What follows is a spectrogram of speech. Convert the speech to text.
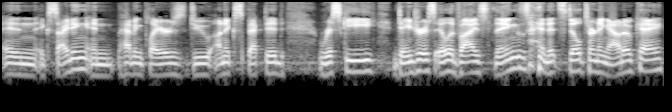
and exciting and having players do unexpected, risky, dangerous, ill advised things and it's still turning out okay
